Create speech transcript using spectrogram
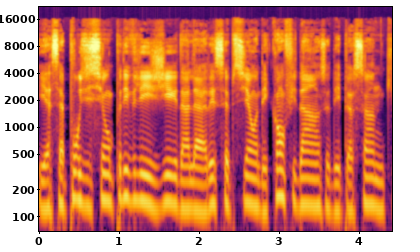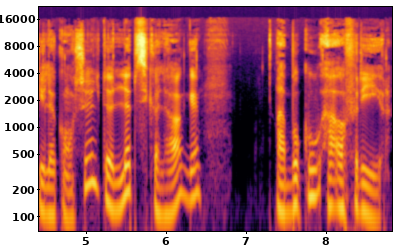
et à sa position privilégiée dans la réception des confidences des personnes qui le consultent, le psychologue a beaucoup à offrir.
